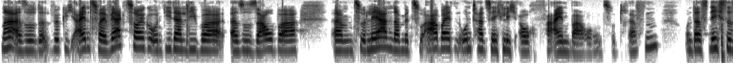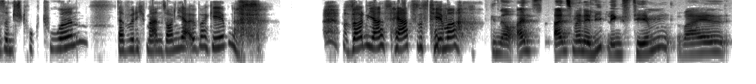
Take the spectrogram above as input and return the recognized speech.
Ne, also wirklich ein, zwei Werkzeuge und die dann lieber also sauber ähm, zu lernen, damit zu arbeiten und tatsächlich auch Vereinbarungen zu treffen. Und das nächste sind Strukturen. Da würde ich mal an Sonja übergeben. Sonjas Herzensthema. Genau, eins, eins meiner Lieblingsthemen, weil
